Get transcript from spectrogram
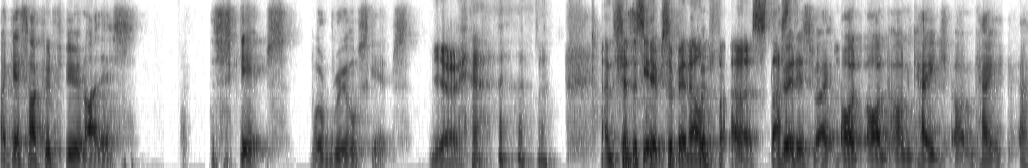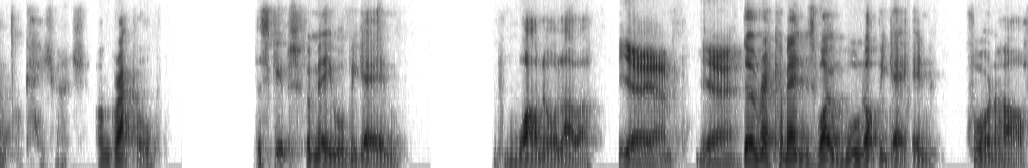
I guess I could view it like this: the skips were real skips. yeah. and should The the skips skips- have been on first? That's Put it this way: on on on cage on cage uh, on cage match on grapple, the skips for me will be getting one or lower. yeah, yeah, yeah. The recommends will will not be getting four and a half.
